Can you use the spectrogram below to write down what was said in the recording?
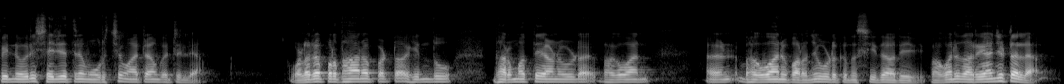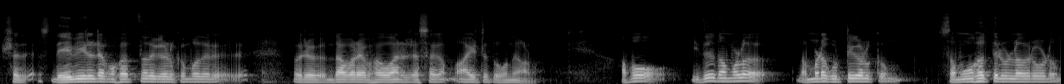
പിന്നെ ഒരു ശരീരത്തിനെ മുറിച്ച് മാറ്റാൻ പറ്റില്ല. വളരെ പ്രധാനപ്പെട്ട ഹിന്ദു ധർമ്മത്തെയാണ് ഇവിടെ ഭഗവാൻ ഭഗവാന് പറഞ്ഞു കൊടുക്കുന്നത് സീതാദേവി. ഭഗവാൻ ഇത് അറിയാഞ്ഞിട്ടല്ല. പക്ഷെ ദേവിയുടെ മുഖത്തുനിന്ന് കേൾക്കുമ്പോൾ ഒരു ഒരു എന്താ പറയുക ഭഗവാൻ രസകമായിട്ട് തോന്നുകയാണ്. അപ്പോൾ ഇത് നമ്മൾ നമ്മുടെ കുട്ടികൾക്കും സമൂഹത്തിലുള്ളവരോടും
